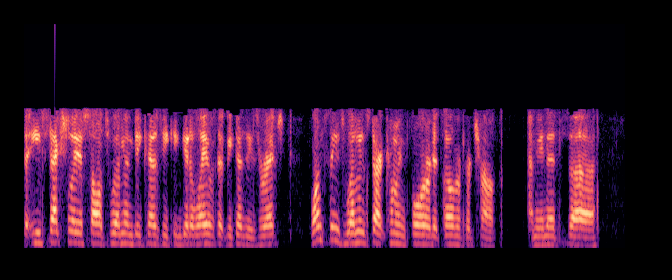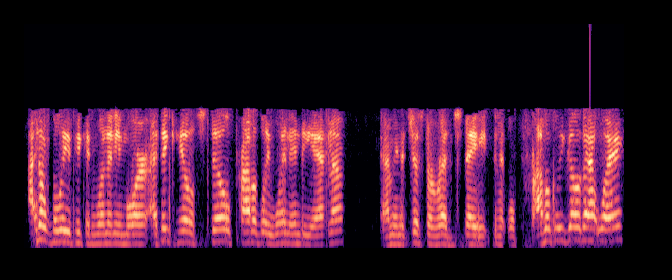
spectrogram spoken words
that he sexually assaults women because he can get away with it because he's rich. Once these women start coming forward, it's over for Trump. I mean, it's. uh I don't believe he can win anymore. I think he'll still probably win Indiana. I mean, it's just a red state, and it will probably go that way.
